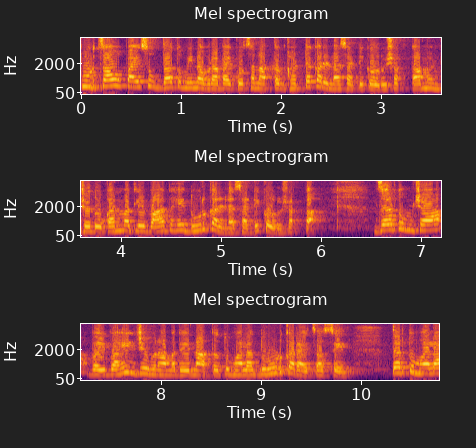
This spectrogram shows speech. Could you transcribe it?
पुढचा उपाय सुद्धा तुम्ही नवरा बायकोचं नातं घट्ट करण्यासाठी करू शकता. म्हणजे दोघांमधले वाद हे दूर करण्यासाठी करू शकता. जर तुमच्या वैवाहिक जीवनामध्ये नातं तुम्हाला दृढ करायचं असेल तर तुम्हाला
